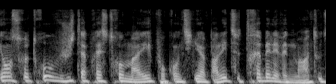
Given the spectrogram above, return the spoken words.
Et on se retrouve juste après Stromae pour continuer à parler de ce très bel événement. À tout de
